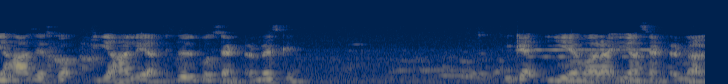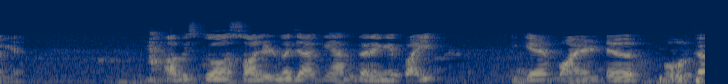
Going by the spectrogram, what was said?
यहाँ से इसको यहाँ ले आते हैं, बिल्कुल सेंटर में इसके। ठीक है? ये हमारा यहाँ सेंटर में आ गया। अब इसको सॉलिड में जाके हम करेंगे पाइप ठीक है? पॉइंट फोर का।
